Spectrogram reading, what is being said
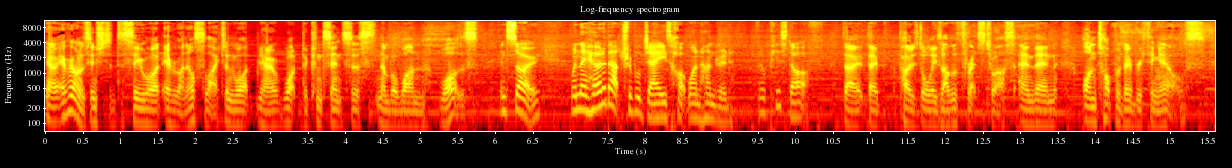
know, everyone was interested to see what everyone else liked and what you know what the consensus number one was. And so, when they heard about Triple J's Hot 100, they were pissed off. They, they posed all these other threats to us, and then on top of everything else,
